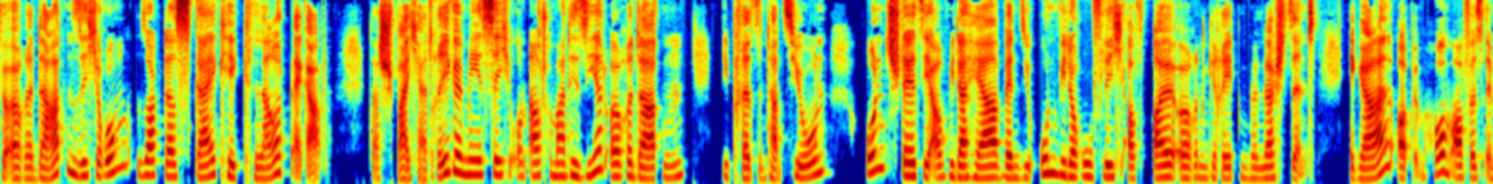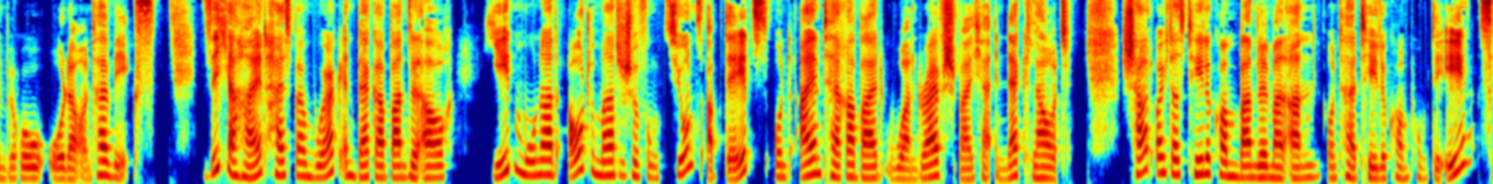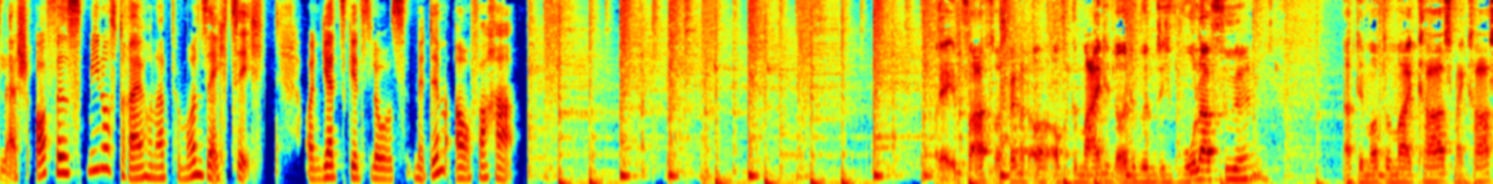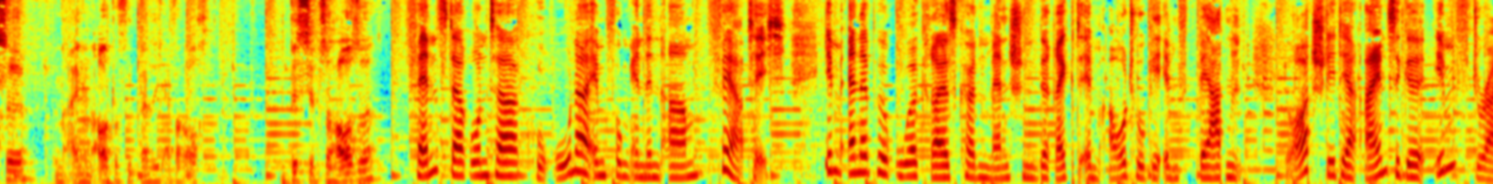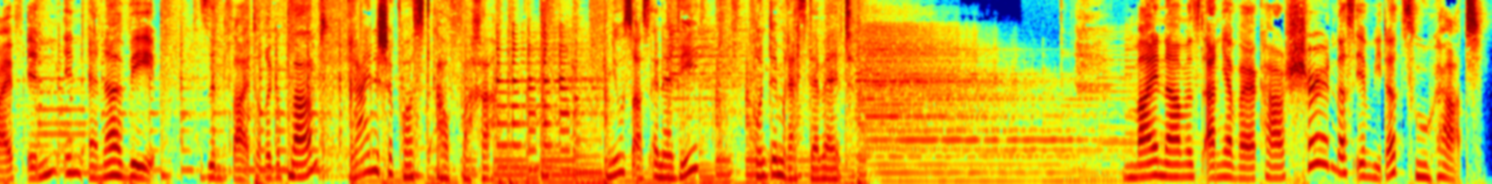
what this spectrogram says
Für eure Datensicherung sorgt das Skykick Cloud Backup. Das speichert regelmäßig und automatisiert eure Daten, die Präsentation und stellt sie auch wieder her, wenn sie unwiderruflich auf all euren Geräten gelöscht sind. Egal ob im Homeoffice, im Büro oder unterwegs. Sicherheit heißt beim Work and Backup Bundle auch, jeden Monat automatische Funktionsupdates und ein Terabyte OneDrive-Speicher in der Cloud. Schaut euch das Telekom-Bundle mal an unter telekom.de slash office minus 365. Und jetzt geht's los mit dem Aufwacher. Der Impfarzt aus Bremen hat auch, auch gemeint, die Leute würden sich wohler fühlen. Nach dem Motto My Car is my Castle. Im eigenen Auto fühlt man sich einfach auch ein bisschen zu Hause. Fenster runter, Corona-Impfung in den Arm, fertig. Im Ennepe-Ruhr-Kreis können Menschen direkt im Auto geimpft werden. Dort steht der einzige Impf-Drive-In in NRW. Sind weitere geplant? Rheinische Post Aufwacher. News aus NRW und dem Rest der Welt. Mein Name ist Anja Wölker. Schön, dass ihr wieder zuhört.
